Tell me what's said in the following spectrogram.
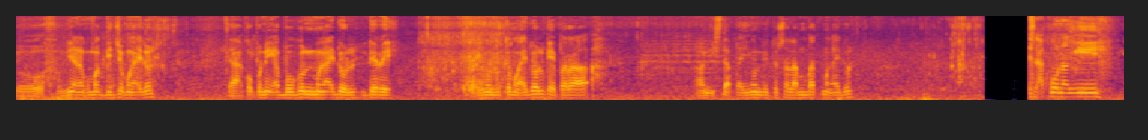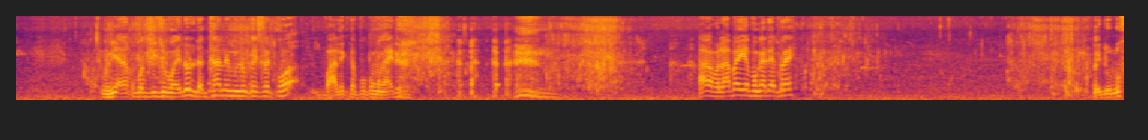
So, unya lang ako mag-video mga idol. Kaya ako po abugon mga idol, dire. Paingon dito mga idol, kay para ang isda paingon dito sa lambat mga idol. Is ako nang i Unya lang ako mag-video mga idol, daghan na minum kay sila kuha. Balik na po ko mga idol. ah, wala ba yung mga pre? Ay dulo.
